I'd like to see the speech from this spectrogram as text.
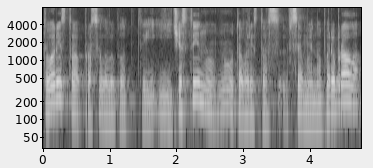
товариства, просила виплатити її частину. Ну, товариство все майно перебрало,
